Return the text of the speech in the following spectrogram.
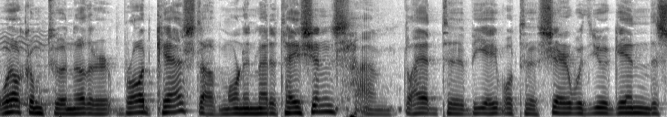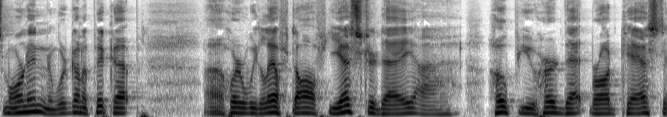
Welcome to another broadcast of Morning Meditations. I'm glad to be able to share with you again this morning, and we're going to pick up uh, where we left off yesterday. I hope you heard that broadcast.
